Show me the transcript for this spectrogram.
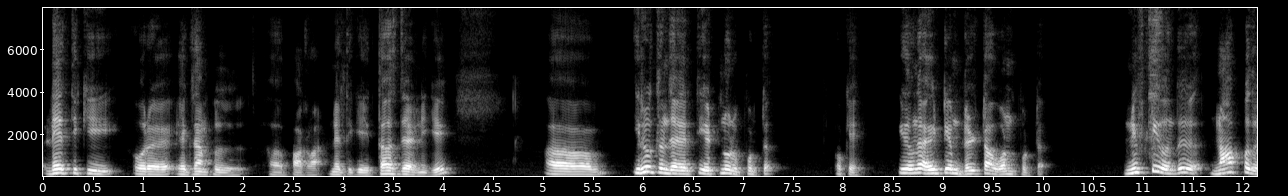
நேத்திக்கு ஒரு எக்ஸாம்பிள் பார்க்கலாம். நேத்திக்கு தேர்ஸ்டே அன்னைக்கு இருபத்தஞ்சாயிரத்தி எட்நூறு புட்டு. ஓகே இது வந்து ITM delta one put. Nifty வந்து நாற்பது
